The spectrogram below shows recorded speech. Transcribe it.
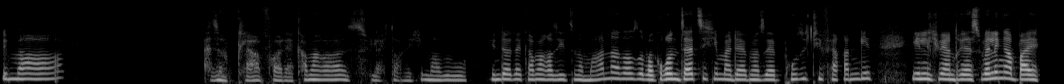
immer, also klar, vor der Kamera ist vielleicht auch nicht immer so, hinter der Kamera sieht es nochmal anders aus, aber grundsätzlich immer, der immer sehr positiv herangeht. Ähnlich wie Andreas Wellinger bei,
